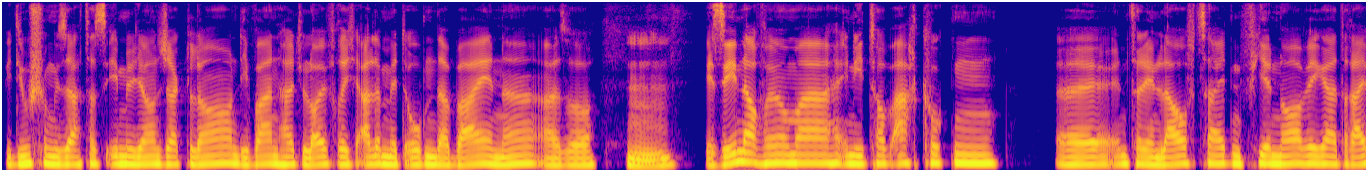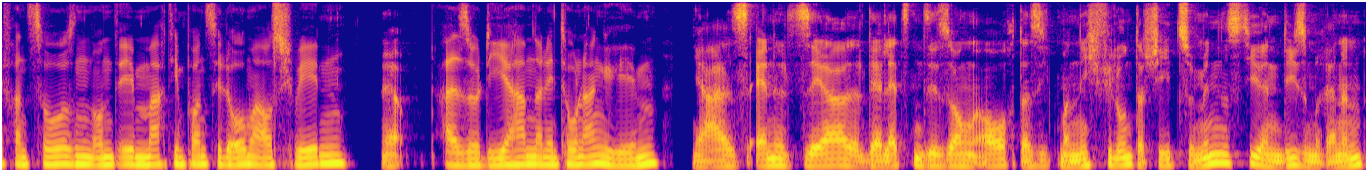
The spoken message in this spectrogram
wie du schon gesagt hast, Emilien Jacquelin, die waren halt läuferig alle mit oben dabei. Ne? Also mhm. wir sehen auch, wenn wir mal in die Top 8 gucken, äh, hinter den Laufzeiten vier Norweger, drei Franzosen und eben Martin Ponce de Oma aus Schweden. Ja. Also die haben dann den Ton angegeben. Ja, es ähnelt sehr der letzten Saison auch. Da sieht man nicht viel Unterschied, zumindest hier in diesem Rennen.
